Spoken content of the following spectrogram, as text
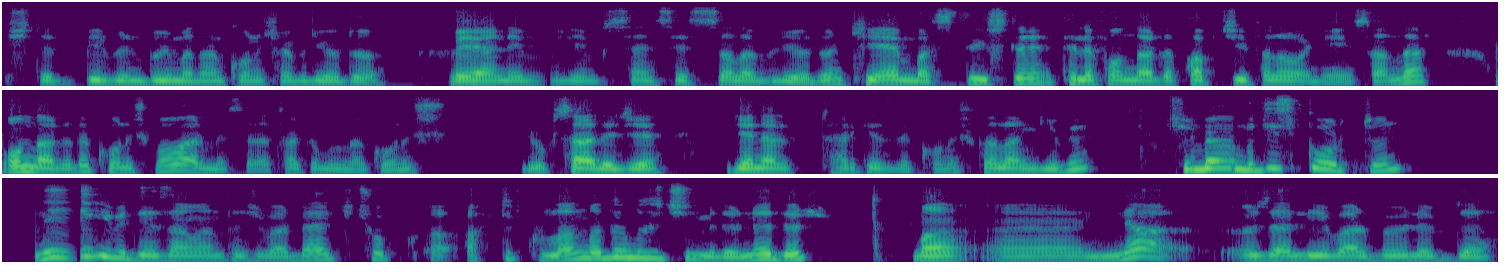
işte birbirini duymadan konuşabiliyordu. Veya ne bileyim sen sessiz alabiliyordun ki en basiti işte telefonlarda PUBG falan oynuyor insanlar. Onlarda da konuşma var mesela takımınla konuş. Yok sadece genel herkesle konuş falan gibi. Şimdi ben bu Discord'un ne gibi dezavantajı var? Belki çok aktif kullanmadığımız için midir? Nedir? Ma, e, ne özelliği var böyle bir de?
